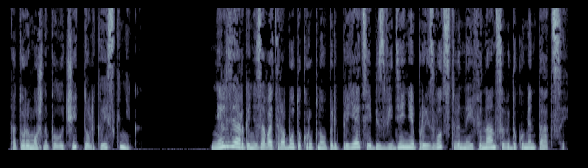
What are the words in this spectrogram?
который можно получить только из книг. Нельзя организовать работу крупного предприятия без ведения производственной и финансовой документации.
